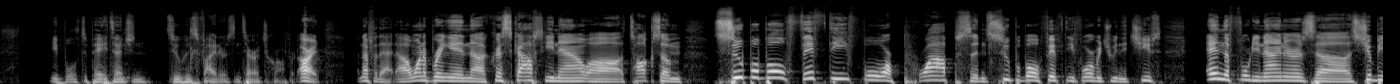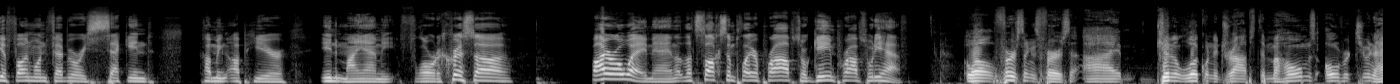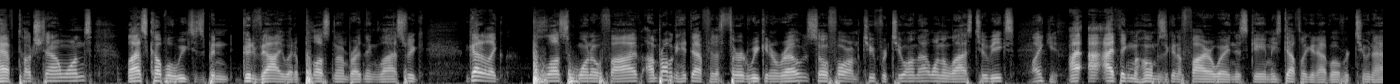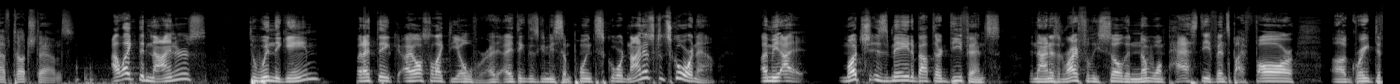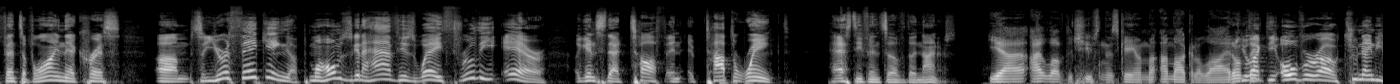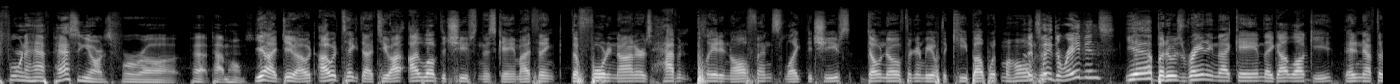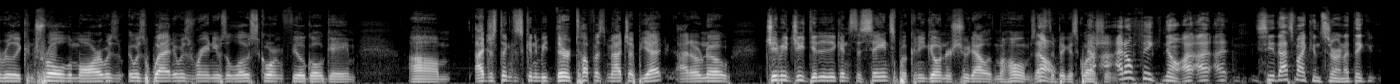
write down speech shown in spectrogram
people to pay attention to his fighters and Terrence Crawford. All right, enough of that. I want to bring in uh, Chris Skowski now. Uh, talk some Super Bowl 54 props and Super Bowl 54 between the Chiefs and the 49ers. Uh, should be a fun one, February 2nd, coming up here in Miami, Florida. Chris, uh, fire away, man. Let's talk some player props or game props. What do you have? Well, first things first, I'm gonna look when it drops. The Mahomes over two and a half touchdown ones. Last couple of weeks, it's been good value at a plus number. I think last week I got it like plus 105. I'm probably gonna hit that for the third week in a row. So far, I'm two for two on that one the last two weeks. Like it. I, I, think Mahomes is gonna fire away in this game. He's definitely gonna have over two and a half touchdowns. I like the Niners to win the game, but I think I also like the over. I, I think there's going to be some points scored. Niners could score now. I mean, I much is made about their defense. The Niners, and rightfully so, the number one pass defense by far. Uh, great defensive line there, Chris. Um, so you're thinking Mahomes is going to have his way through the air against that tough and top ranked pass defense of the Niners. Yeah, I love the Chiefs in this game. I'm not, I'm not gonna lie. I don't You like the over uh, 294 and a half passing yards for uh, Pat, Pat Mahomes? Yeah, I do. I would I would take that too. I, I love the Chiefs in this game. I think the 49ers haven't played an offense like the Chiefs. Don't know if they're going to be able to keep up with Mahomes. They played the Ravens. Yeah, but it was raining that game. They got lucky. They didn't have to really control Lamar. It was it was wet. It was rainy. It was a low scoring field goal game. Um, I just think it's going to be their toughest matchup yet. I don't know. Jimmy G did it against the Saints, but can he go in a shootout with Mahomes? That's No. the biggest No, question. I don't think. No, I, I, see. That's my concern. I think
